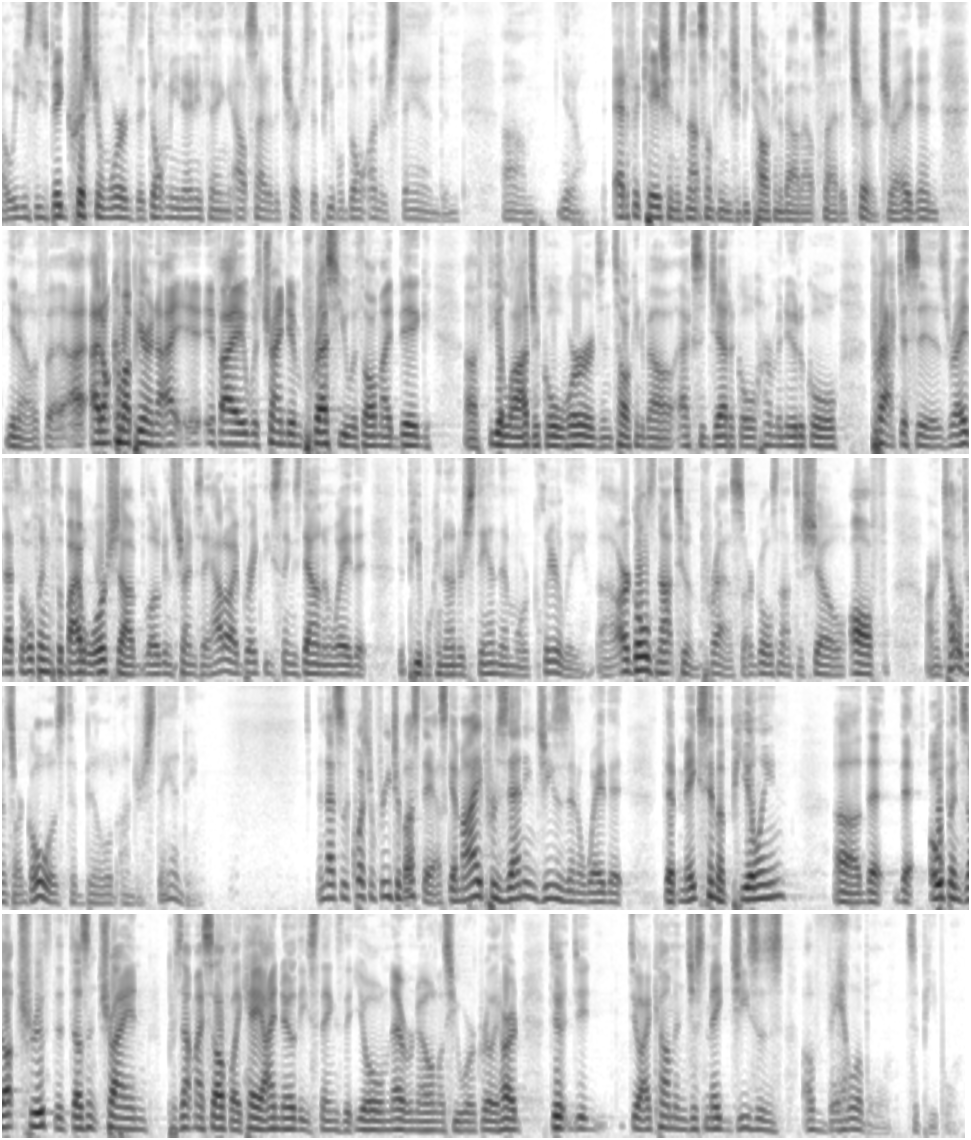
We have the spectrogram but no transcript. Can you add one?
Uh, we use these big Christian words that don't mean anything outside of the church that people don't understand. And um, you know, edification is not something you should be talking about outside of church, right? And you know, if I, I don't come up here and I, if I was trying to impress you with all my big uh, theological words and talking about exegetical, hermeneutical practices, right? That's the whole thing with the Bible workshop. Logan's trying to say, how do I break these things down in a way that, that people can understand them more clearly? Uh, our goal is not to impress. Our goal is not to show off our intelligence. Our goal is to build understanding. And that's the question for each of us to ask. Am I presenting Jesus in a way that, that makes him appealing, uh, that, that opens up truth, that doesn't try and present myself like, hey, I know these things that you'll never know unless you work really hard? Do, do, do I come and just make Jesus available to people?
